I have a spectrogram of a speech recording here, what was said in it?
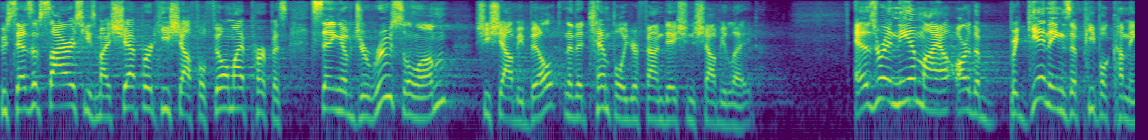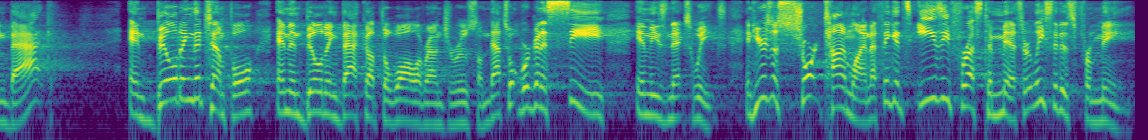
Who says of Cyrus, He's my shepherd, he shall fulfill my purpose, saying of Jerusalem, she shall be built, and of the temple, your foundation shall be laid. Ezra and Nehemiah are the beginnings of people coming back and building the temple and then building back up the wall around Jerusalem. That's what we're going to see in these next weeks. And here's a short timeline. I think it's easy for us to miss, or at least it is for me.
